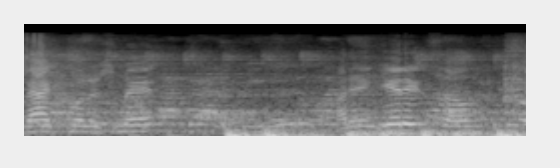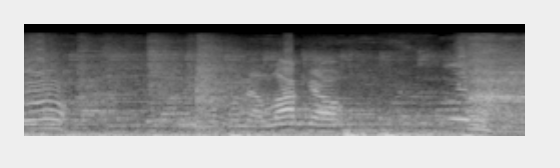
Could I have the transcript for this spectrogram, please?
Back punishment. I didn't get it, so uh, on that lockout.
